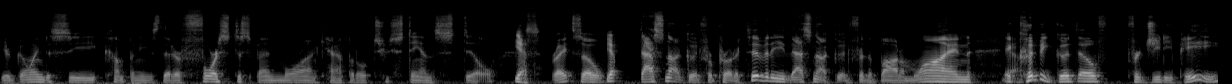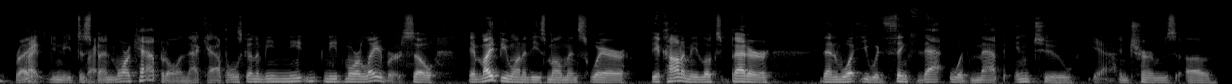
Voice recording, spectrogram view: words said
you're going to see companies that are forced to spend more on capital to stand still. Yes. Right? So yep. that's not good for productivity. That's not good for the bottom line. Yeah. It could be good, though, for GDP, right? right. You need to spend right. more capital, and that capital is going to be need, need more labor. So it might be one of these moments where the economy looks better than what you would think that would map into yeah. in terms of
